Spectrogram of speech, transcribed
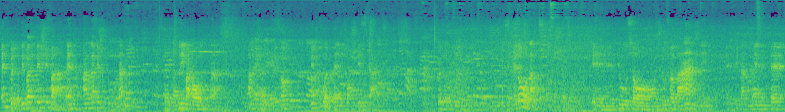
è quello di partecipare all'apertura per la prima volta al pubblico di due beni confiscati, quello di Severola che è chiuso, chiuso da anni e finalmente, è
